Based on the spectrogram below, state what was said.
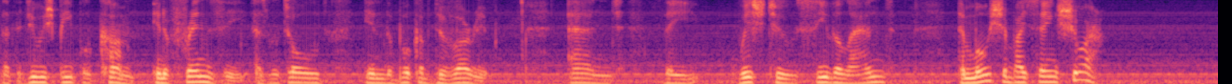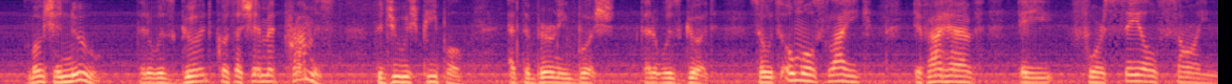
that the Jewish people come in a frenzy, as we're told in the book of Devarim, and they wish to see the land. And Moshe, by saying, Sure, Moshe knew that it was good because Hashem had promised the Jewish people at the burning bush that it was good. So it's almost like if I have a for sale sign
